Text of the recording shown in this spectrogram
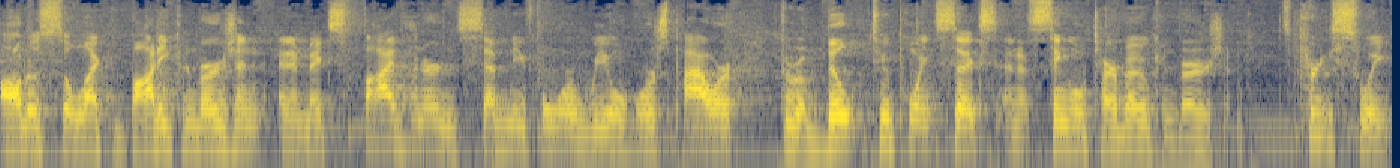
auto select body conversion and it makes 574 wheel horsepower through a built 2.6 and a single turbo conversion. It's pretty sweet.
